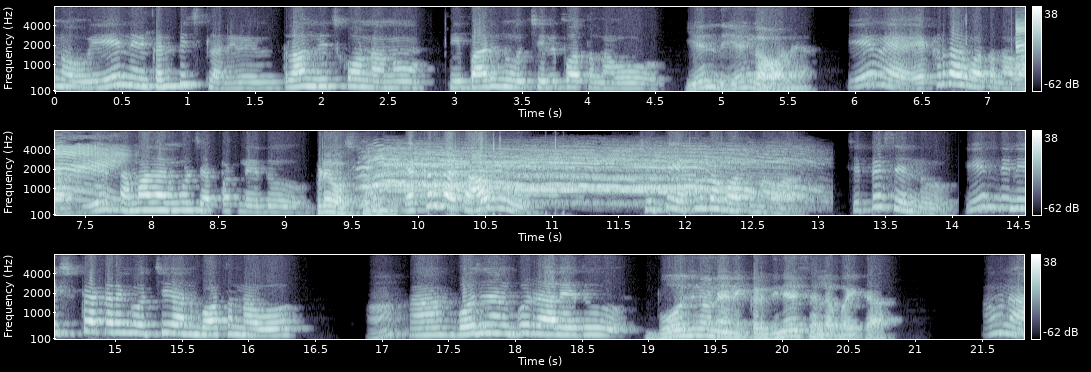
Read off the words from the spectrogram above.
వెళ్ళిపోతున్నావు ఏం నేను కనిపించట్లా? నేను ఇంతలా నిలుచుకున్నాను. నీ పాడికి నువ్వు వచ్చి వెళ్ళిపోతున్నావు. ఏంది? ఏం కావాలి? ఏమే? ఎక్కడ దాకా పోతున్నావా ఏం సమాధానం కూడా చెప్పట్లేదు. ఇప్పుడే వస్తాను. ఎక్కడ దాకా? ఆగు. చెప్పు ఎక్కడ దాకా పోతున్నావా చెప్పేసి వెళ్ళు. ఏంది? నీ ఇష్ట ప్రకారంగా వచ్చి అని పోతున్నావు? ఆ? భోజనానికి కూడా రాలేదు. భోజనం నేను ఇక్కడ తినేసేలా బయట. అవునా?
